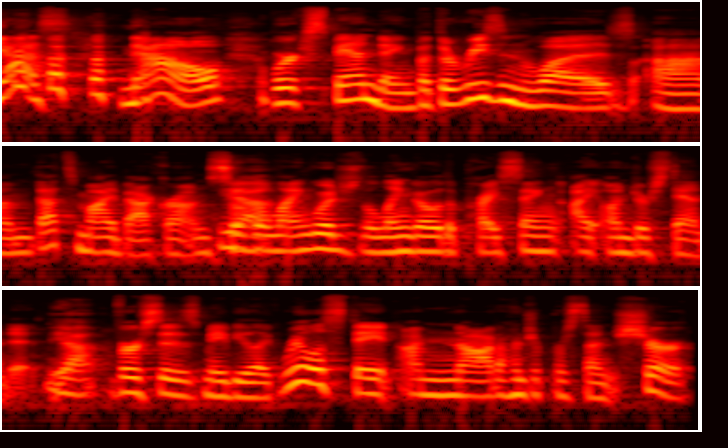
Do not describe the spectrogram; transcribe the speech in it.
yes, now we're expanding. But the reason was um, that's my background. So Yeah. the language, the lingo, the pricing, I understand it. Yeah. Versus maybe like real estate, I'm not 100% sure.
